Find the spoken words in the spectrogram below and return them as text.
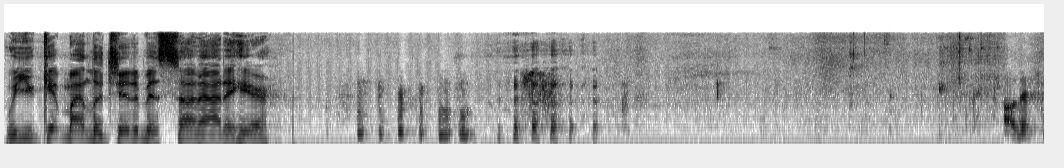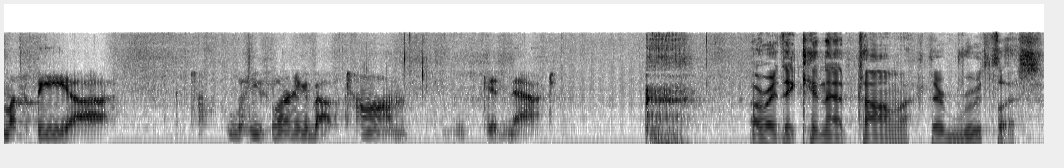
Will you get my legitimate son out of here? Oh, this must be, uh, he's learning about Tom, He's kidnapped. All right, they kidnapped Tom. They're ruthless.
